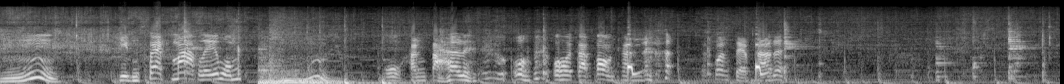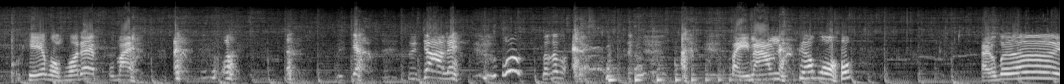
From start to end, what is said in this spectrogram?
อืมกลิ่นแซ่บมากเลยครับผม โอ้ คันตาเลย โอ้ โอ้ ตากล้องคันตากล้องแสบตาด้วย โอเคผมพอได้ประมาณ สุดยอดเลยอู้แล้วก็ใส่น้ำนะครับผมใส่ลงไปเลย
